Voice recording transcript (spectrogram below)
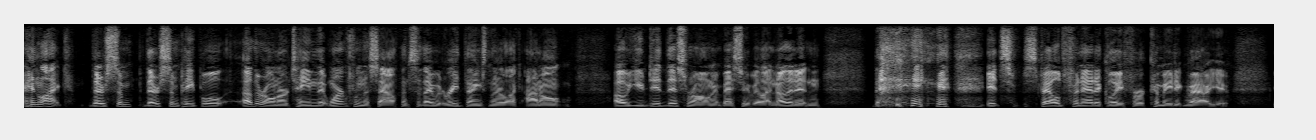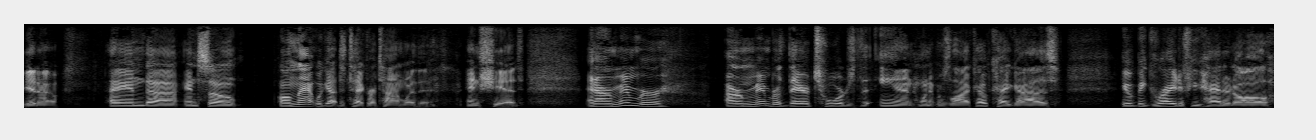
and like there's some there's some people other on our team that weren't from the South, and so they would read things and they're like, I don't. Oh, you did this wrong, and Bessie would be like, No, they didn't. it's spelled phonetically for comedic value, you know. And uh, and so on that we got to take our time with it and shit. And I remember I remember there towards the end when it was like, okay, guys, it would be great if you had it all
